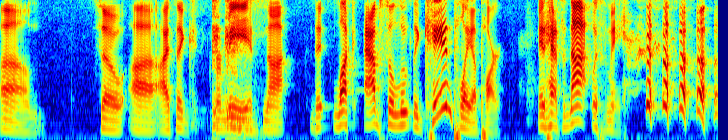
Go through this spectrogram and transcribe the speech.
Um, so uh, I think for me, it's not that luck absolutely can play a part. It has not with me. I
